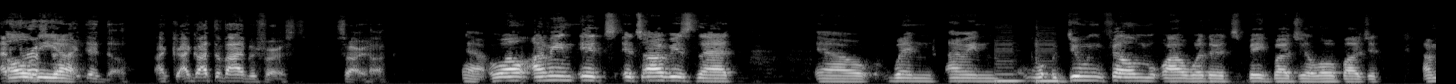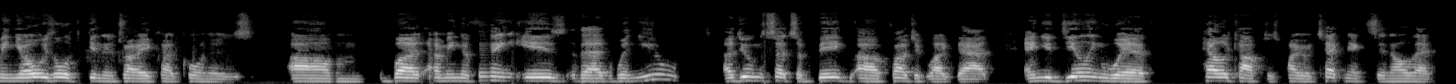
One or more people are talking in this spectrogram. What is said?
At All first, the, though, uh, I did though. I, I got the vibe at first. Sorry, Huck. Yeah, well, I mean, it's it's obvious that you know when I mean w- doing film, uh, whether it's big budget or low budget, I mean you're always looking to try to cut corners. Um, but I mean, the thing is that when you are doing such a big uh, project like that, and you're dealing with helicopters, pyrotechnics, and all that,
